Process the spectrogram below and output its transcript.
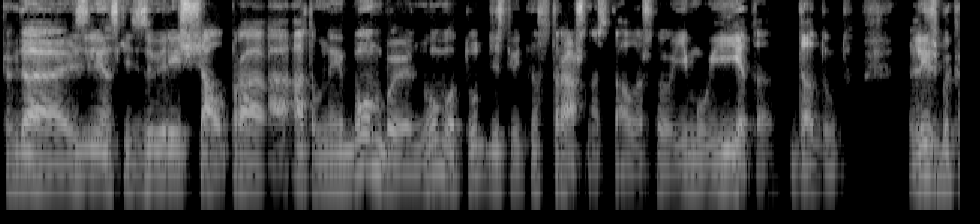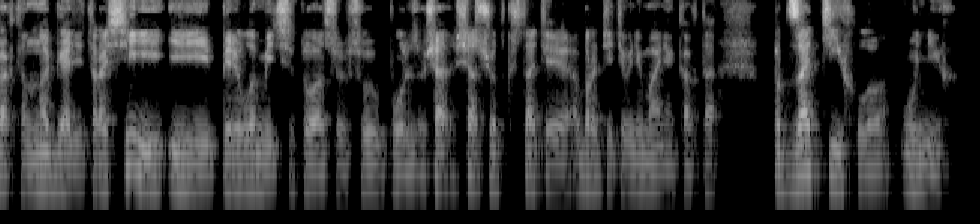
Когда Зеленский заверещал про атомные бомбы, ну, вот тут действительно страшно стало, что ему и это дадут лишь бы как-то нагадить России и переломить ситуацию в свою пользу. Сейчас, сейчас что-то, кстати, обратите внимание, как-то подзатихло у них.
